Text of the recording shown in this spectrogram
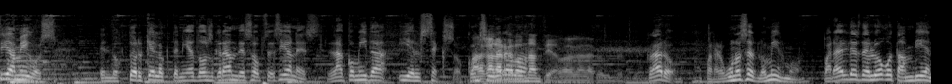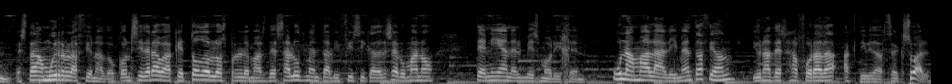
Sí, amigos, el doctor Kellogg tenía dos grandes obsesiones, la comida y el sexo. Valga la Consideraba- redundancia, valga la redundancia. Claro, para algunos es lo mismo. Para él, desde luego, también estaba muy relacionado. Consideraba que todos los problemas de salud mental y física del ser humano tenían el mismo origen. Una mala alimentación y una desaforada actividad sexual.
